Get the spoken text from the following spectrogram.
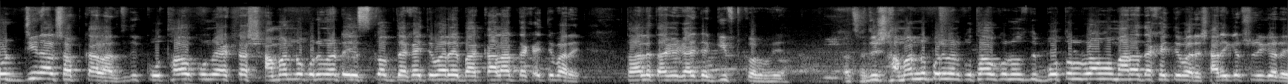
অরিজিনাল সব কালার যদি কোথাও কোনো একটা সামান্য পরিমাণ একটা স্কপ দেখাইতে পারে বা কালার দেখাইতে পারে তাহলে তাকে গাড়িটা গিফট করো ভাইয়া। আচ্ছা। যদি সামান্য পরিমাণ কোথাও কোনো যদি বোতল রঙও মারা দেখাইতে পারে সারিকার সুরিকারে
